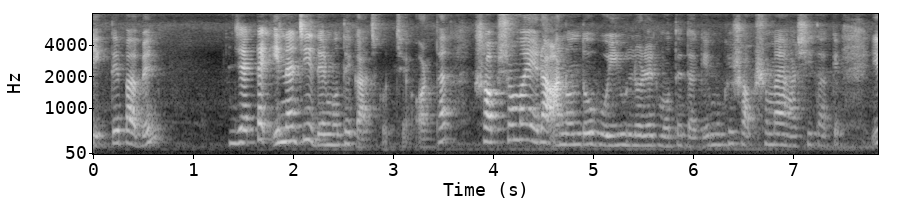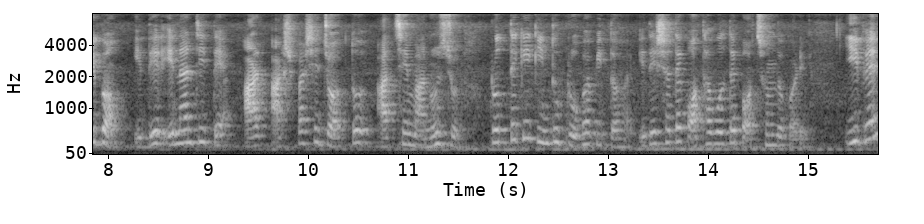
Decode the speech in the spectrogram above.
দেখতে পাবেন যে একটা এনার্জি এদের মধ্যে কাজ করছে। অর্থাৎ সবসময় এরা আনন্দ হই হুল্লোড়ের মধ্যে থাকে, মুখে সবসময় হাসি থাকে এবং এদের এনার্জিতে আর আশপাশে যত আছে মানুষজন প্রত্যেকেই কিন্তু প্রভাবিত হয়, এদের সাথে কথা বলতে পছন্দ করে। ইভেন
